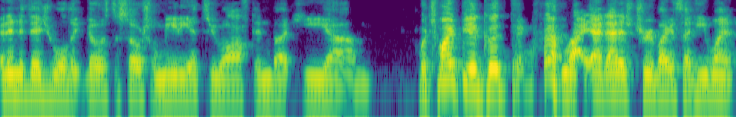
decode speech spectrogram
an individual that goes to social media too often, but he um, Which might be a good thing. right that- that is true like i said he went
